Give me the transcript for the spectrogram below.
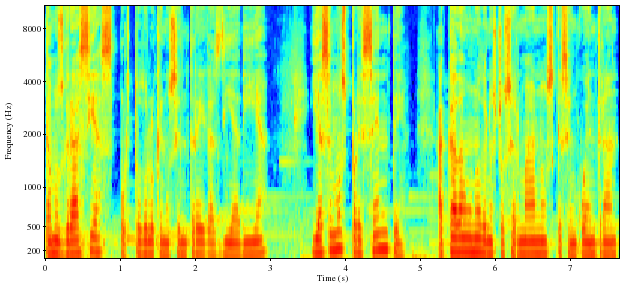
Damos gracias por todo lo que nos entregas día a día y hacemos presente a cada uno de nuestros hermanos que se encuentran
